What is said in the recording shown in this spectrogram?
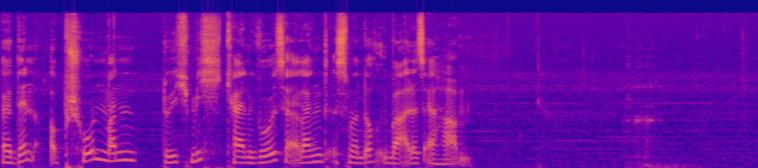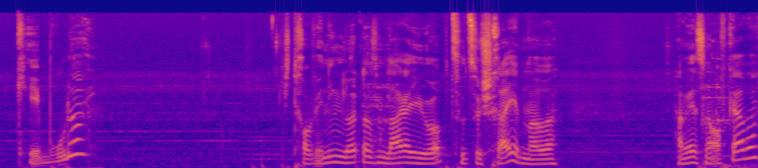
Äh, denn obschon man durch mich keine Größe erlangt, ist man doch über alles erhaben. Okay, Bruder? Traue wenigen Leuten aus dem Lager hier überhaupt zu, zu schreiben, aber. Haben wir jetzt eine Aufgabe?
